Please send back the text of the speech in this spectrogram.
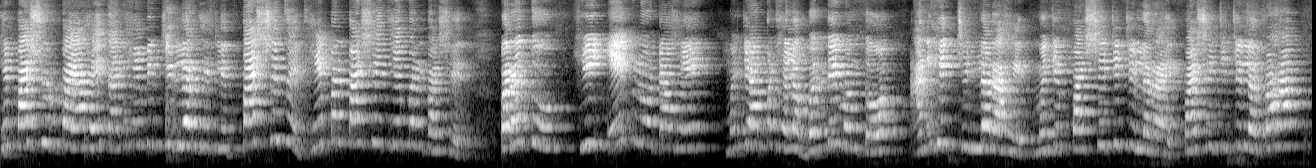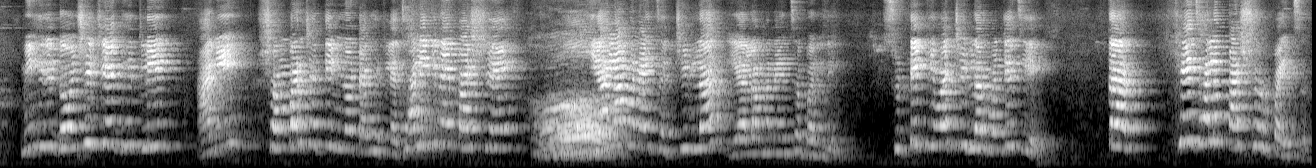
हे पाचशे रुपये आहेत आणि हे मी चिल्लर घेतले पाचशेच आहेत हे पण पाचशे आहेत हे पण पाचशे आहेत परंतु ही एक नोट आहे म्हणजे आपण ह्याला बंदे म्हणतो आणि हे चिल्लर आहेत म्हणजे पाचशेची चिल्लर आहेत पाचशेची चिल्लर पहा मी ही दोनशेची एक घेतली आणि शंभरच्या तीन नोटा घेतल्या झाली की नाही पाचशे याला म्हणायचं चिल्लर याला म्हणायचं बंदे सुट्टी किंवा चिल्लर म्हणजेच ये तर हे झालं पाचशे रुपयाचं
